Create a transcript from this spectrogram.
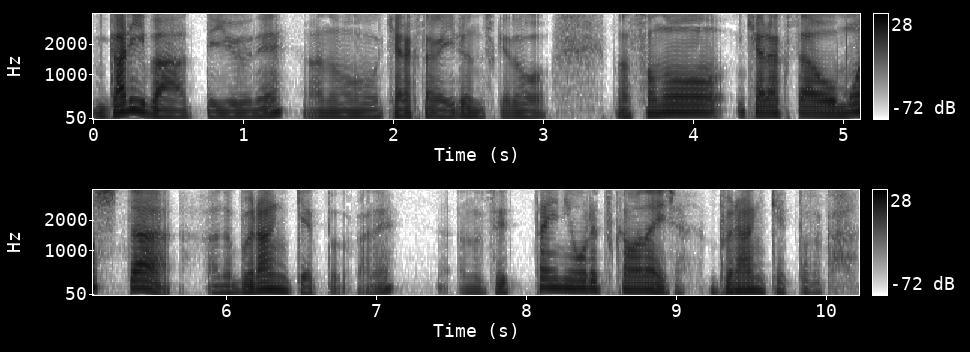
ガリバーっていうね、あの、キャラクターがいるんですけど、まあ、そのキャラクターを模した、あの、ブランケットとかね、あの、絶対に俺使わないじゃん。ブランケットとか。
